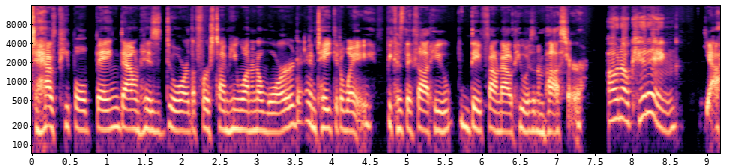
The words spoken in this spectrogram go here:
to have people bang down his door the first time he won an award and take it away because they thought he they found out he was an imposter. Oh no kidding. Yeah.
